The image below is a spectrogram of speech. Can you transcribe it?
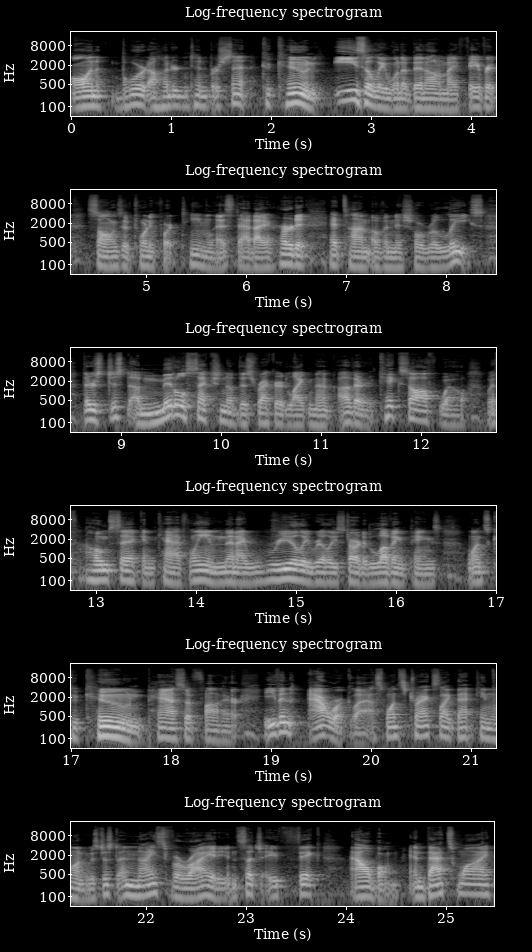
on board 110%. Cocoon easily would have been on my favorite songs of 2014 list had I heard it at time of initial release. There's just a middle section of this record like none other. It kicks off well with Homesick and Kathleen, and then I really, really started loving things once Cocoon, Pacifier, even Hourglass Glass. Once tracks like that came on, it was just a nice variety and such a thick album. And that's why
